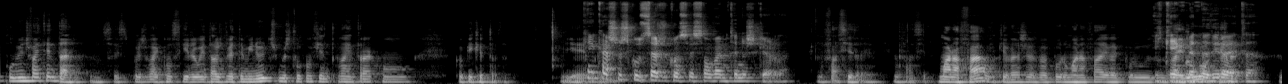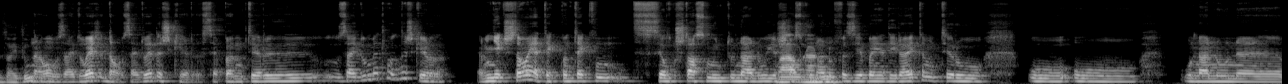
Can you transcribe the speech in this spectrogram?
pelo menos vai tentar. Não sei se depois vai conseguir aguentar os 90 minutos, mas estou confiante que vai entrar com, com a pica toda. É- Quem é que achas que o Sérgio Conceição vai meter na esquerda? Não faço ideia. Não faço ideia. O Manafá, o que vai, vai pôr o Manafá e vai pôr o E quem é que Zaidu, mete na direita? O Zaidu? Não, o Zaidu é, não, o Zaidu é da esquerda. Se é para meter eh, o Zaidu, mete logo na esquerda. A minha questão é até que quanto é que se ele gostasse muito do Nanu e achasse Ah, o que o Nanu Nanu. fazia bem a direita, meter o, o, o, o Nanu na,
